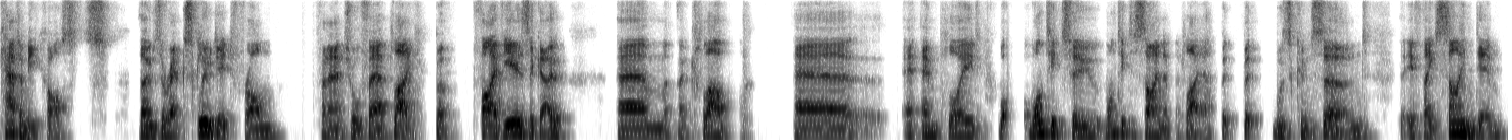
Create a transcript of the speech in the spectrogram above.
academy costs those are excluded from financial fair play. But five years ago um, a club uh, employed wanted to wanted to sign a player but but was concerned that if they signed him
